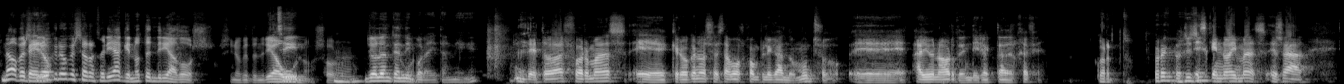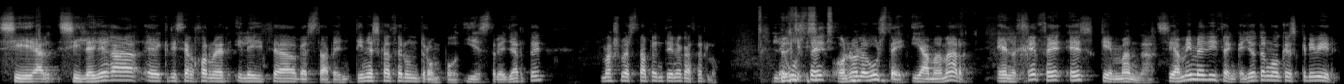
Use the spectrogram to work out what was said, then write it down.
No, pero, es que Pero- yo creo que se refería a que no tendría dos, sino que tendría Sí. uno solo. Yo lo entendí por ahí también. ¿eh? De todas formas, eh, creo que nos estamos complicando mucho. Eh, hay una orden directa del jefe. Correcto. Correcto, sí, sí. Es que no hay más. O sea, si, al- si le llega eh, Christian Horner y le dice a Verstappen, tienes que hacer un trompo y estrellarte, Max Verstappen tiene que hacerlo. Le guste o no le guste. Y a mamar, el jefe es quien manda. Si a mí me dicen que yo tengo que escribir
